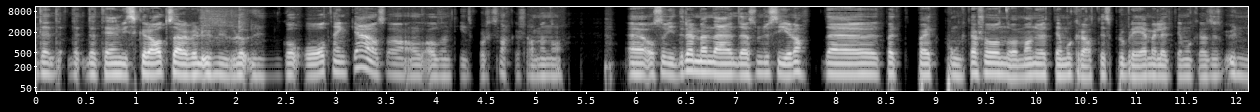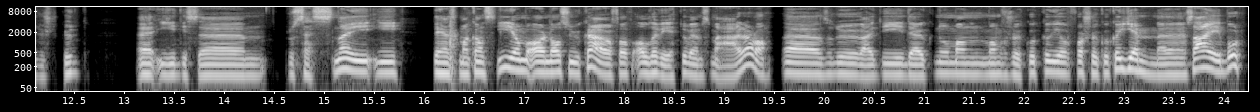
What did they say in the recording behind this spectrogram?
det, det, det, til en viss grad så er det vel umulig å unngå å, tenker jeg. Altså, all, all, den tid folk snakker sammen og, eh, videre. Men det er, det er som du sier, da. på, et, på, et, punkt her så når man jo et demokratisk problem, eller et demokratisk underskudd, eh, i disse um, prosessene. i, i det eneste man kan si om Arendalsuka, er i at alle vet jo hvem som er der, da. Eh, så du vet, det er jo ikke noe man, man forsøker, ikke, ikke å gjemme seg bort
